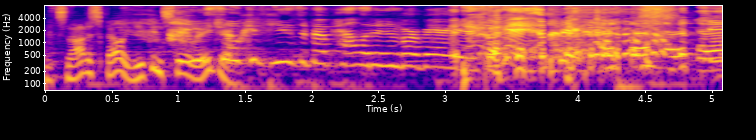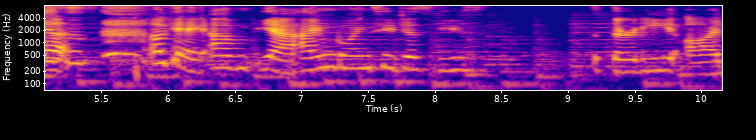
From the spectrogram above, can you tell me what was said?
it's not a spell. You can stay I'm raging. so confused about paladin and barbarian. Okay. Jesus. Okay. Um. Yeah. I'm going to just use thirty odd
